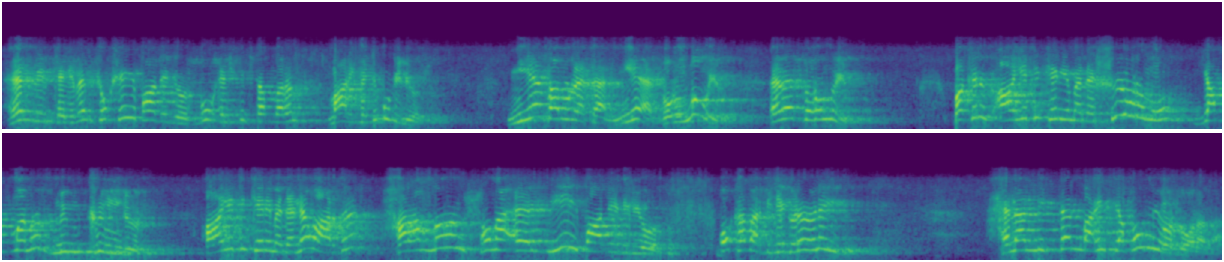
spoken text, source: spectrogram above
Her bir kelime çok şey ifade ediyor. Bu eski kitapların marifeti bu biliyorsun. Niye zarureten? Niye? Zorunlu muyum? Evet zorunluyum. Bakınız ayeti kerimede şu yorumu yapmanız mümkündür. Ayeti kerimede ne vardı? Haramlığın sona erdiği ifade ediliyordu. O kadar bize göre öyleydi. Helallikten bahis yapılmıyordu orada.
